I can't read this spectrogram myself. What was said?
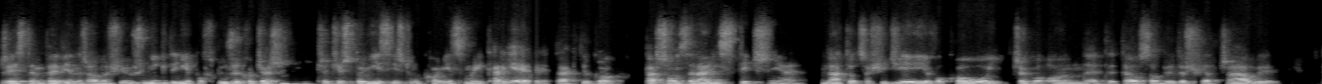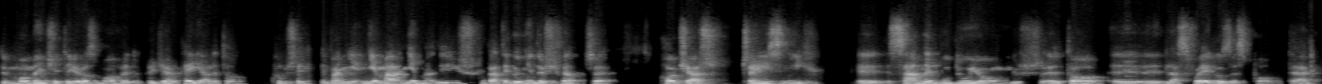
że jestem pewien, że ono się już nigdy nie powtórzy, chociaż mhm. przecież to nie jest jeszcze koniec mojej kariery, tak? Tylko patrząc realistycznie na to, co się dzieje wokoło i czego one, te, te osoby doświadczały w tym momencie tej rozmowy, to powiedziałem, hej, ale to kurczę, chyba nie, nie ma, nie ma, już chyba tego nie doświadczę. Chociaż część z nich y, same budują już y, to y, hmm. dla swojego zespołu, tak?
